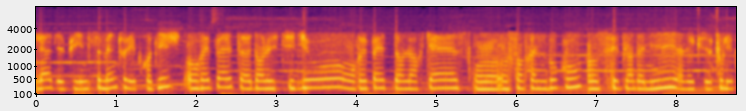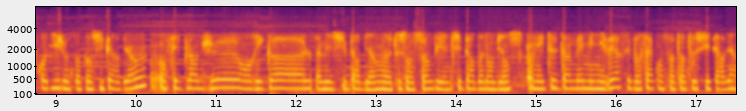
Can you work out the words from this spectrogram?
Là, depuis une semaine, tous les prodiges, on répète dans le studio, on répète dans l'orchestre, on, s'entraîne beaucoup, on se fait plein d'amis avec tous les prodiges, on s'entend super bien, on fait plein de jeux, on rigole, ça met super bien euh, tous ensemble, il y a une super bonne ambiance. On est tous dans le même univers, c'est pour ça qu'on s'entend tous super bien.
